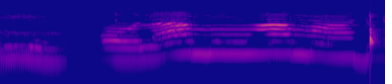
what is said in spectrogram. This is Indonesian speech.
Yasin Ola Muhammadun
